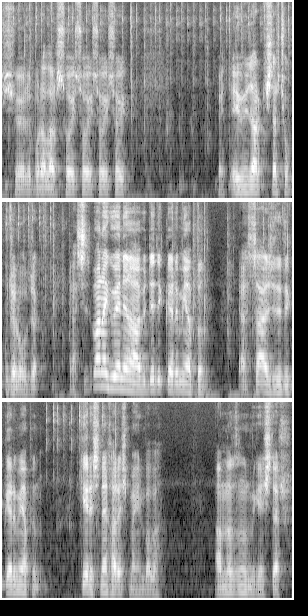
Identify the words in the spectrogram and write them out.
Şöyle buralar soy soy soy soy. Evet evimiz arkadaşlar çok güzel olacak. Ya siz bana güvenin abi dediklerimi yapın. Ya sadece dediklerimi yapın. Gerisine karışmayın baba. Anladınız mı gençler?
